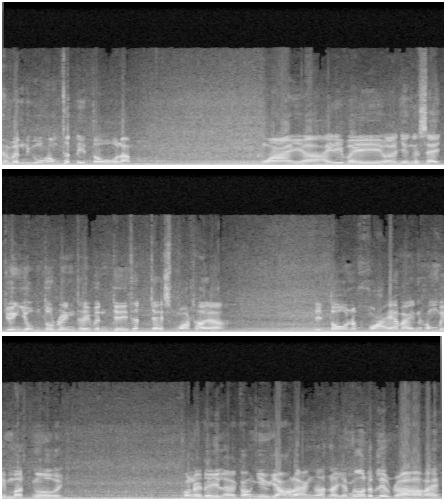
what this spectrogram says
Vinh cũng không thích đi tour lắm ngoài ờ, ADV và những cái xe chuyên dụng touring thì Vinh chỉ thích chạy sport thôi à. Đi tour nó khỏe bạn, nó không bị mệt người. Con này đi là có nhiêu gió là ăn hết là giống như con WR các bạn.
